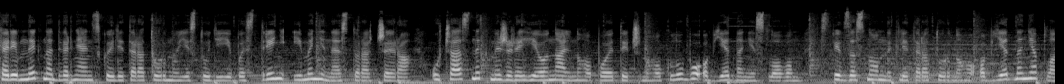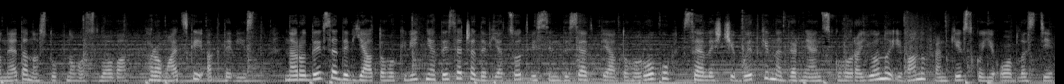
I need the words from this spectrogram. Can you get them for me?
керівник надвірнянської літературної студії Бестрінь імені Нестора Чира, учасник міжрегіонального поетичного клубу Об'єднані словом, співзасновник літературного об'єднання Планета наступного слова, громадський активіст. Народився 9 квітня 1985 року в селищі Битків Надвірнянського району Івано-Франківської області.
